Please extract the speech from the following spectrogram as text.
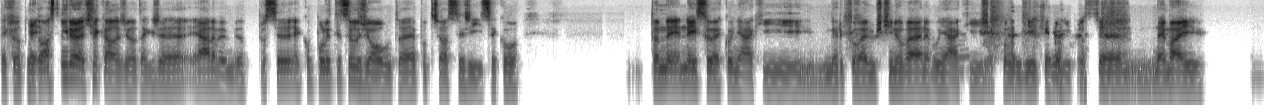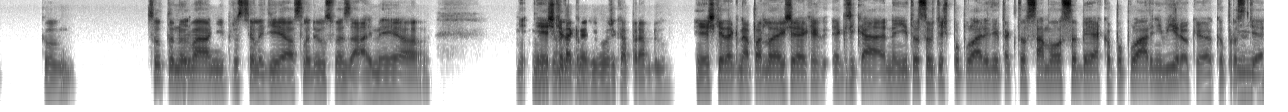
jako to asi nikdo nečekal, že jo, takže já nevím, prostě jako politici lžou, to je potřeba si říct, jako to ne, nejsou jako nějaký Mirkové Duštinové nebo nějaký jako lidi, kteří prostě nemají jako, jsou to normální prostě lidi a sledují své zájmy a mě ještě tak říká pravdu. Mě ještě tak napadlo, jak, že jak, jak, říká, není to soutěž popularity, tak to samo o sobě jako populární výrok, jo? jako prostě, mm.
